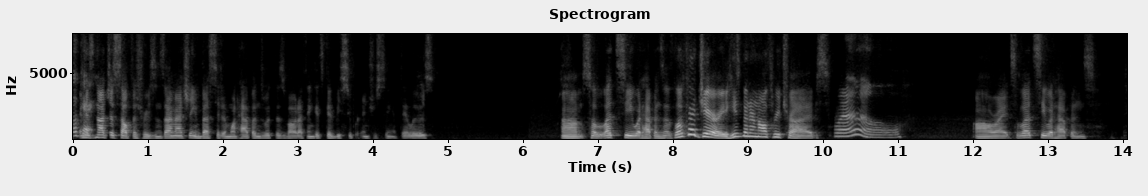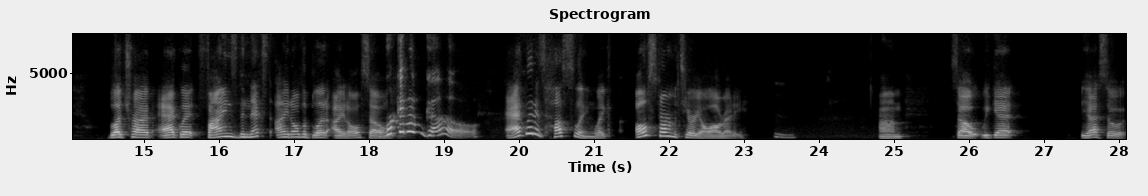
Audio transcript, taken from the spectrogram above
Okay. And it's not just selfish reasons. I'm actually invested in what happens with this vote. I think it's going to be super interesting if they lose. Um, so let's see what happens. Look at Jerry. He's been in all three tribes. Wow. All right, so let's see what happens. Blood Tribe, Aglet finds the next idol, the Blood Idol. So Look at him go. Aglet is hustling like all star material already. Hmm. Um, so we get, yeah, so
